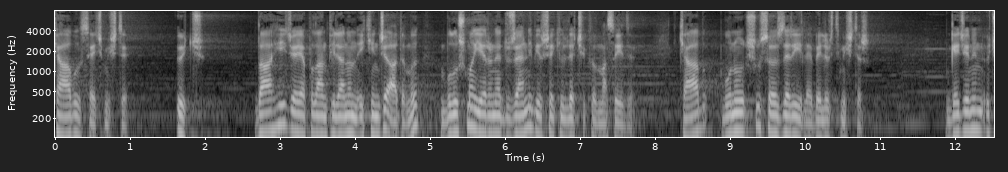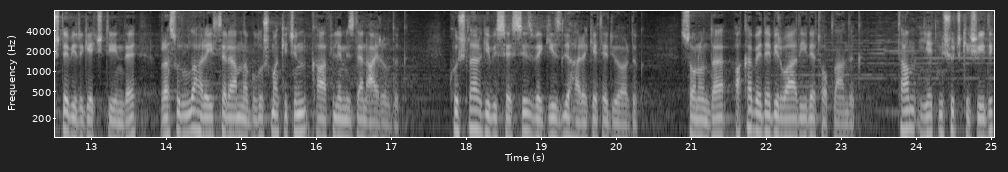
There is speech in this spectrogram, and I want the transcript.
Kâb'ı seçmişti. 3. Dahice yapılan planın ikinci adımı buluşma yerine düzenli bir şekilde çıkılmasıydı. Kâb bunu şu sözleriyle belirtmiştir. Gecenin üçte biri geçtiğinde Resulullah Aleyhisselam'la buluşmak için kafilemizden ayrıldık. Kuşlar gibi sessiz ve gizli hareket ediyorduk. Sonunda Akabe'de bir vadide toplandık. Tam 73 kişiydik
